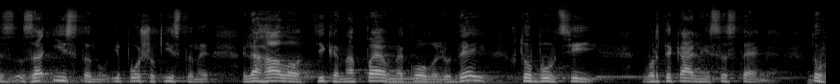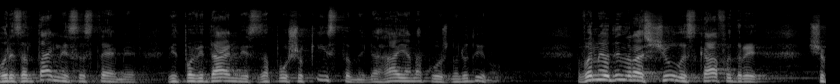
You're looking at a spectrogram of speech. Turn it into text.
за істину і пошук істини лягало тільки на певне коло людей, хто був в цій вертикальній системі, то в горизонтальній системі відповідальність за пошук істини лягає на кожну людину. Ви не один раз чули з кафедри, що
